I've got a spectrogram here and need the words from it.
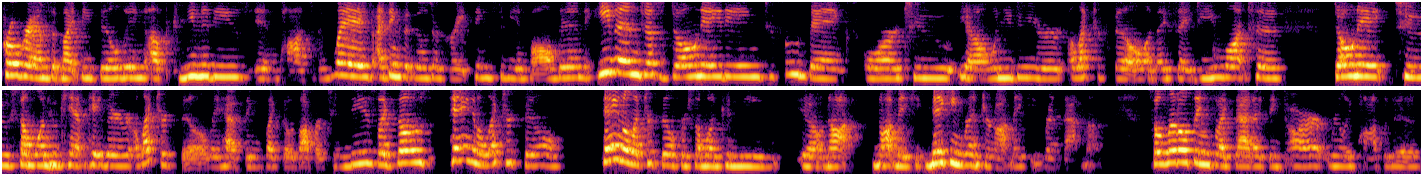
programs that might be building up communities in positive ways. I think that those are great things to be involved in. Even just donating to food banks or to, you know, when you do your electric bill and they say, do you want to donate to someone who can't pay their electric bill? They have things like those opportunities. Like those paying an electric bill, paying an electric bill for someone can mean, you know, not not making making rent or not making rent that month. So little things like that, I think, are really positive.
